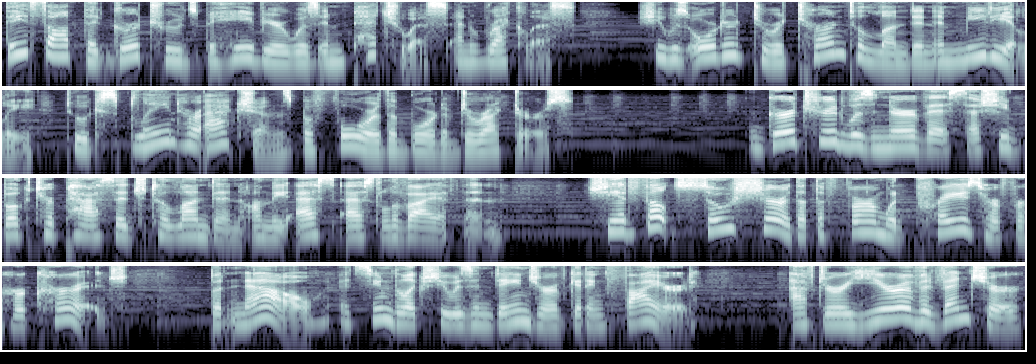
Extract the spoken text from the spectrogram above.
They thought that Gertrude's behavior was impetuous and reckless. She was ordered to return to London immediately to explain her actions before the board of directors. Gertrude was nervous as she booked her passage to London on the SS Leviathan. She had felt so sure that the firm would praise her for her courage, but now it seemed like she was in danger of getting fired. After a year of adventure,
